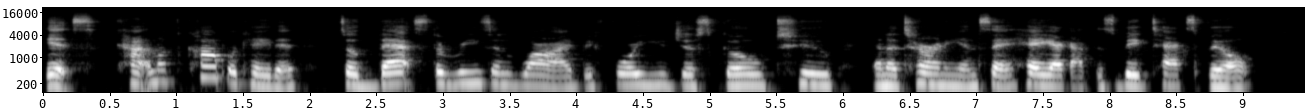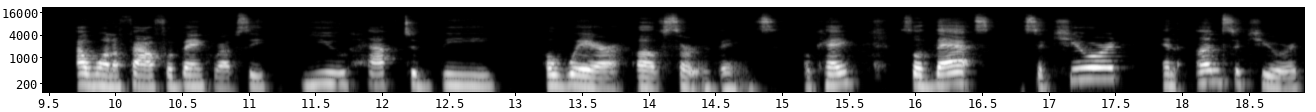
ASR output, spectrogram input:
it's kind of complicated, so that's the reason why before you just go to an attorney and say, hey, I got this big tax bill, I want to file for bankruptcy, you have to be aware of certain things. Okay. So that's secured and unsecured.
